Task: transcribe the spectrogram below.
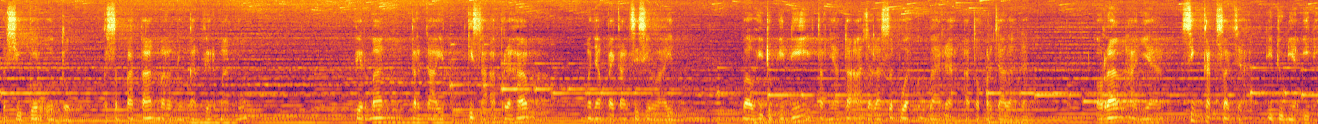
bersyukur untuk kesempatan merenungkan firman-Mu. Firman terkait kisah Abraham menyampaikan sisi lain bahwa hidup ini ternyata adalah sebuah kembara atau perjalanan. Orang hanya singkat saja di dunia ini.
